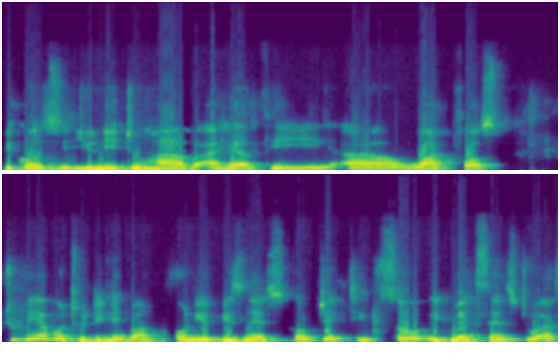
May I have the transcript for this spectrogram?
because you need to have a healthy uh, workforce to be able to deliver on your business objectives. So it makes sense to us.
